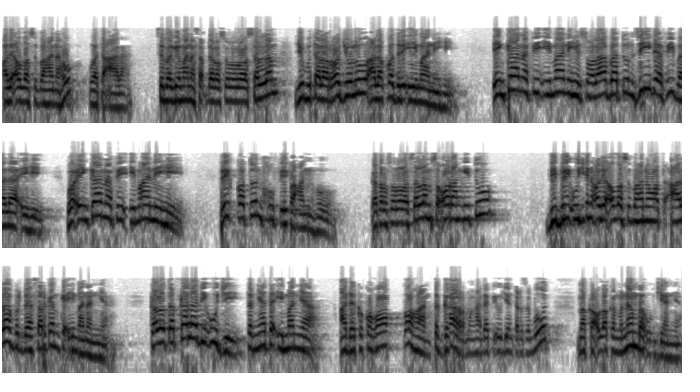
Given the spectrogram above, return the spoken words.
oleh Allah Subhanahu wa taala. Sebagaimana sabda Rasulullah SAW, yubtala rajulu ala qadri imanihi. In kana fi imanihi salabatun zida fi balaihi. Wa in kana fi imanihi riqqatun khufifa anhu. Kata Rasulullah SAW, seorang itu diberi ujian oleh Allah Subhanahu wa taala berdasarkan keimanannya. Kalau tatkala diuji, ternyata imannya ada kekokohan, tegar menghadapi ujian tersebut, maka Allah akan menambah ujiannya.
